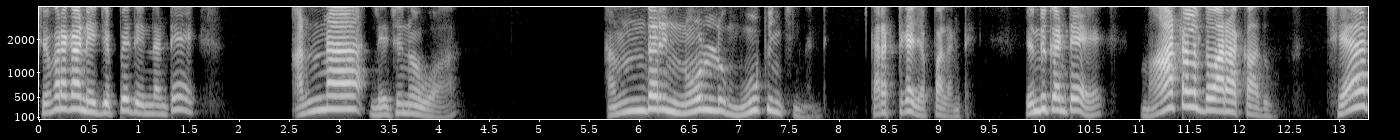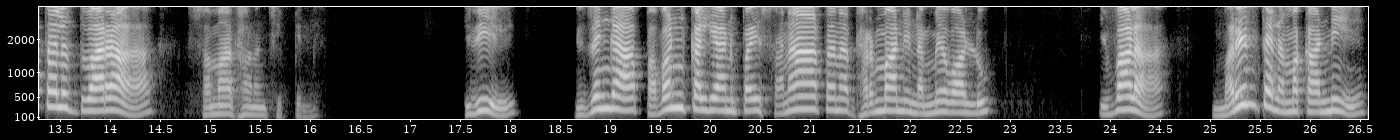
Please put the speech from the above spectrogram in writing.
చివరగా నేను చెప్పేది ఏంటంటే అన్నా లెజనోవా అందరి నోళ్ళు మూపించిందండి. కరెక్ట్గా చెప్పాలంటే. ఎందుకంటే మాటల ద్వారా కాదు చేతల ద్వారా సమాధానం చెప్పింది. ఇది నిజంగా పవన్ కళ్యాణ్పై సనాతన ధర్మాన్ని నమ్మేవాళ్ళు ఇవాళ మరింత నమ్మకాన్ని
